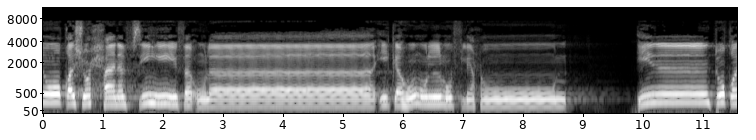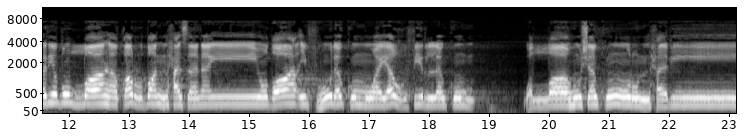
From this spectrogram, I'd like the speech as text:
يوق شح نفسه فاولئك هم المفلحون ان تقرضوا الله قرضا حسنا يضاعفه لكم ويغفر لكم والله شكور حليم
